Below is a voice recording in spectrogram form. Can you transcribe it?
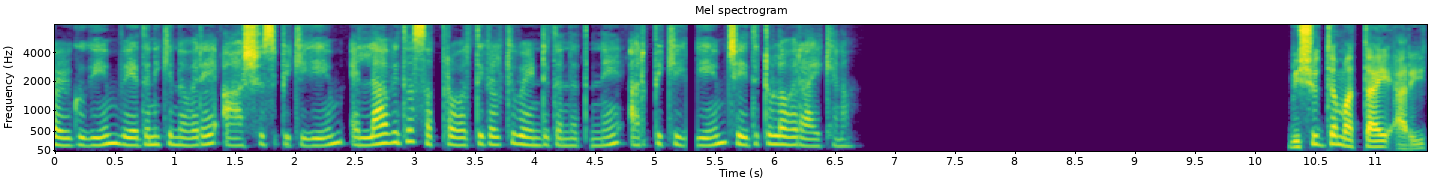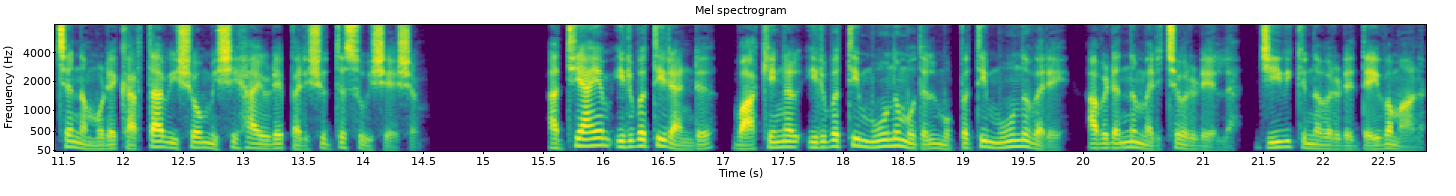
കഴുകുകയും വേദനിക്കുന്നവരെ ആശ്വസിപ്പിക്കുകയും എല്ലാവിധ സത്പ്രവർത്തികൾക്കു വേണ്ടി തന്നെ തന്നെ അർപ്പിക്കുകയും ചെയ്തിട്ടുള്ളവരായിരിക്കണം. വിശുദ്ധ മത്തായി അറിയിച്ച നമ്മുടെ കർത്താവിശോ മിഷിഹായുടെ പരിശുദ്ധ സുവിശേഷം. അധ്യായം ഇരുപത്തിരണ്ട് വാക്യങ്ങൾ ഇരുപത്തിമൂന്ന് മുതൽ മുപ്പത്തിമൂന്ന് വരെ അവിടുന്ന് മരിച്ചവരുടെയല്ല ജീവിക്കുന്നവരുടെ ദൈവമാണ്.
